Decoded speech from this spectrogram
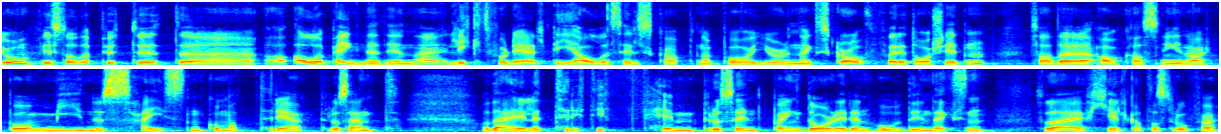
Jo, hvis du hadde puttet uh, alle pengene dine likt fordelt i alle selskapene på Euronex Growth for et år siden, så hadde avkastningen vært på minus 16,3% Og det er hele 35 prosentpoeng dårligere enn hovedindeksen. Så det er helt katastrofe.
